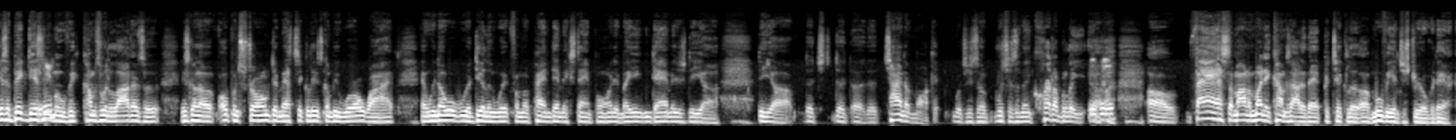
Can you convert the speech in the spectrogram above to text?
it's a big Disney mm-hmm. movie. Comes with a lot of so it's going to open strong domestically. It's going to be worldwide, and we know what we're dealing with from a pandemic standpoint. It may even damage the uh, the uh, the the, uh, the China market, which is a which is an incredibly uh, mm-hmm. uh, vast amount of money comes out of that particular uh, movie industry over there.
